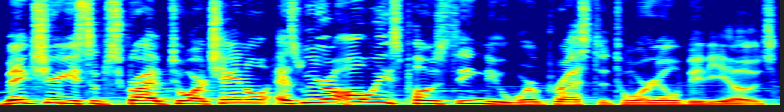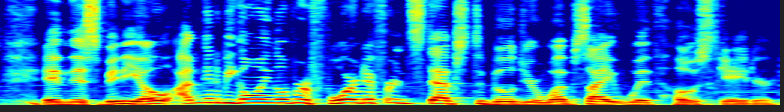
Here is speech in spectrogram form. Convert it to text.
Make sure you subscribe to our channel as we are always posting new WordPress tutorial videos. In this video, I'm going to be going over four different steps to build your website with HostGator.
